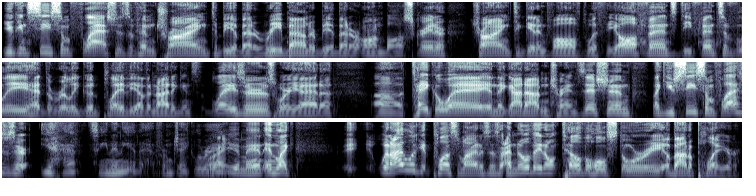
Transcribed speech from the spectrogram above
you can see some flashes of him trying to be a better rebounder, be a better on-ball screener, trying to get involved with the offense defensively. Had the really good play the other night against the Blazers where you had a uh, takeaway and they got out in transition. Like you see some flashes there. You haven't seen any of that from Jake LaRavia, Right. man. And like it- when I look at plus minuses, I know they don't tell the whole story about a player,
